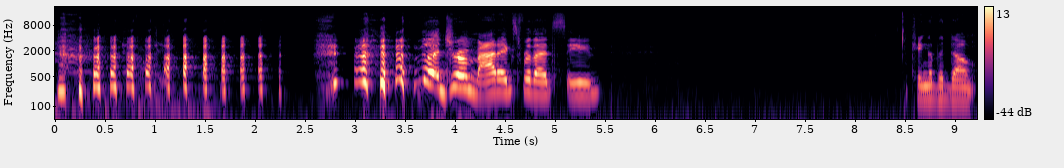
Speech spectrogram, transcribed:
the dramatics for that scene. King of the dump.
